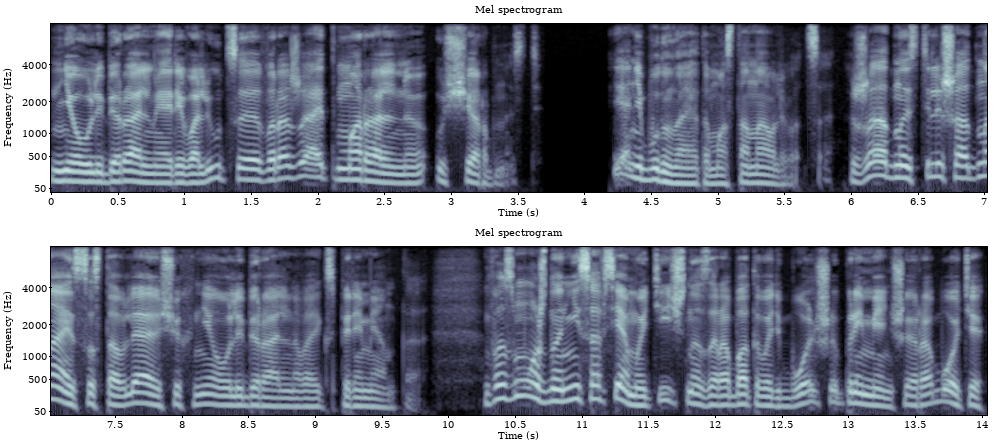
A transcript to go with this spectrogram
неолиберальная революция выражает моральную ущербность. Я не буду на этом останавливаться. Жадность — лишь одна из составляющих неолиберального эксперимента. Возможно, не совсем этично зарабатывать больше при меньшей работе,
